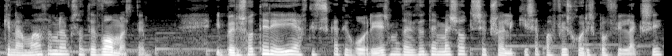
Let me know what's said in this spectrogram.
και να μάθουμε να προστατευόμαστε. Οι περισσότεροι ή αυτής της κατηγορίε μεταδίδονται μέσω της σεξουαλικής επαφής χωρίς προφύλαξη,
